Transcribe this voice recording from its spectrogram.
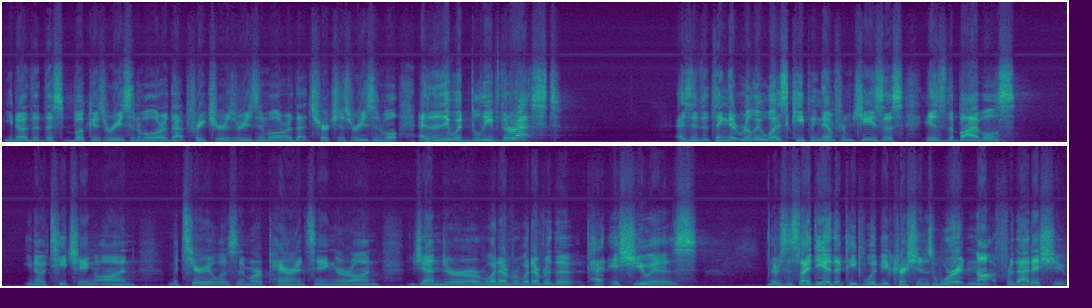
you know, that this book is reasonable or that preacher is reasonable or that church is reasonable, and then they would believe the rest. As if the thing that really was keeping them from Jesus is the Bible's, you know, teaching on materialism or parenting or on gender or whatever, whatever the pet issue is. There's this idea that people would be Christians were it not for that issue.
